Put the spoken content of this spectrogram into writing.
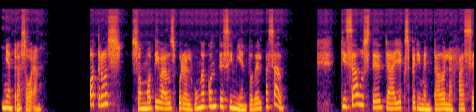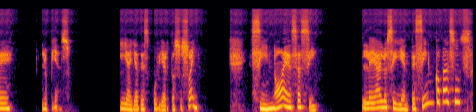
mientras oran. Otros son motivados por algún acontecimiento del pasado. Quizá usted ya haya experimentado la fase lo pienso y haya descubierto su sueño. Si no es así, lea los siguientes cinco pasos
